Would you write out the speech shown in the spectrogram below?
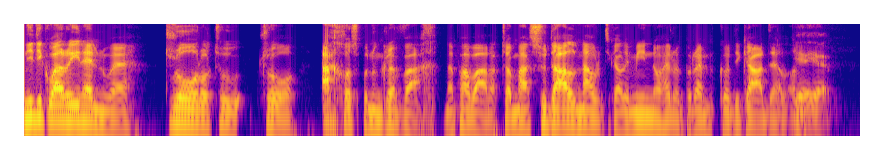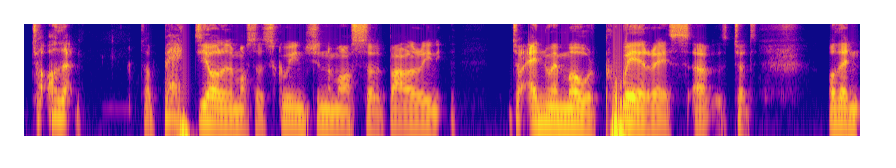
ni wedi gweld un enwau dro o tro achos bod nhw'n gryfach na pawb arall. Mae Sudal nawr wedi cael ymuno oherwydd bod Remco wedi gadael. Ie, ie. Oedd e... betiol yn ymosod, sgwinch yn ymosod, balerin, enwau mowr, pwerus. Oedd e'n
